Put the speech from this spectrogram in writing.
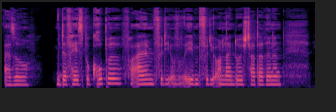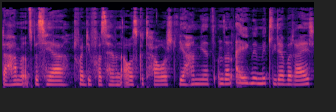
also mit der Facebook-Gruppe, vor allem für die, eben für die Online-Durchstarterinnen. Da haben wir uns bisher 24-7 ausgetauscht. Wir haben jetzt unseren eigenen Mitgliederbereich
